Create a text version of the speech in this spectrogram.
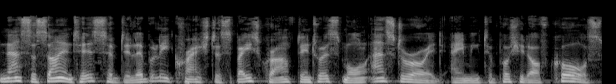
NASA scientists have deliberately crashed a spacecraft into a small asteroid, aiming to push it off course.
